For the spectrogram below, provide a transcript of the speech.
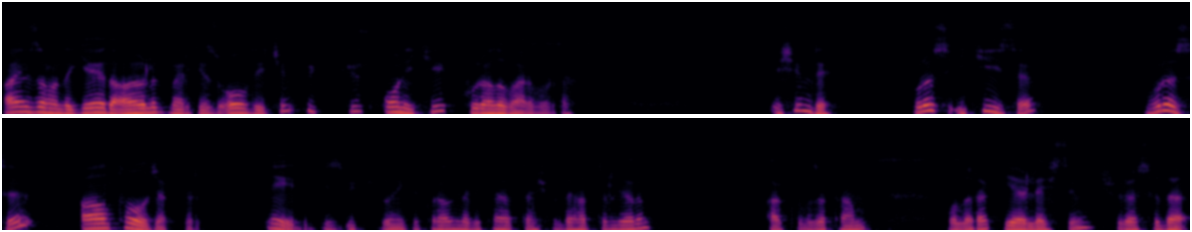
Aynı zamanda G'de ağırlık merkezi olduğu için 312 kuralı var burada. E şimdi burası 2 ise burası 6 olacaktır. Neydi? Biz 312 kuralını da bir taraftan şurada hatırlayalım. Aklımıza tam olarak yerleşsin. Şurası da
